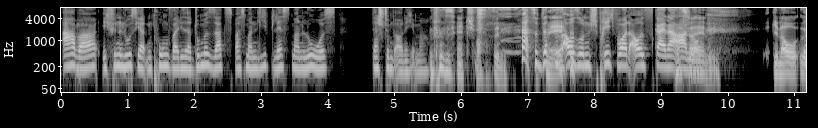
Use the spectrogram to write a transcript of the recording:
aber ich finde, Lucy hat einen Punkt, weil dieser dumme Satz, was man liebt, lässt man los, das stimmt auch nicht immer. Das ist ein Schwachsinn. Also das Nee. ist auch so ein Sprichwort aus, keine Ahnung. ein- Genau, äh,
